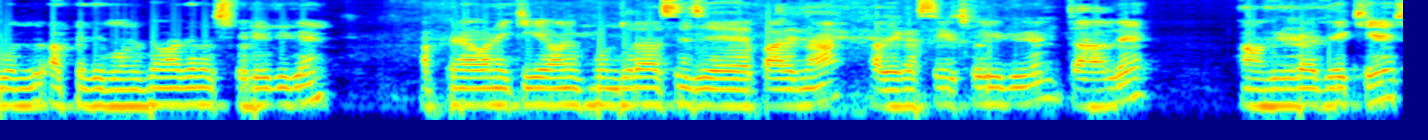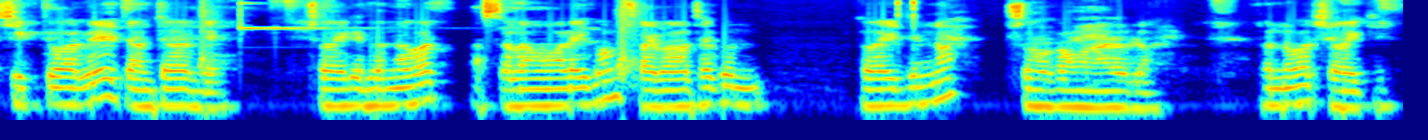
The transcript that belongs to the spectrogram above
বন্ধু, আপনাদের বন্ধুদের মাধ্যমে ছড়িয়ে দিবেন। আপনারা অনেকে, অনেক বন্ধুরা আছে যে পারে না, তাদের কাছ থেকে ছড়িয়ে দিবেন, তাহলে আমার ভিডিওটা দেখে শিখতে পারবে, জানতে পারবে। সবাইকে ধন্যবাদ, আসসালামু আলাইকুম, সবাই ভালো থাকুন সবাই জন্য শুভকামনা রইল। ধন্যবাদ সবাইকে।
